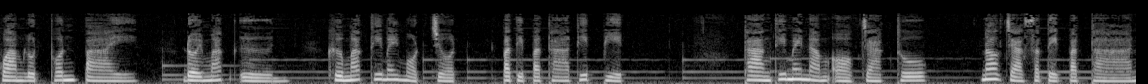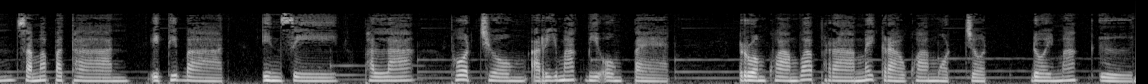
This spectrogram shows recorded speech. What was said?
ความหลุดพ้นไป โดยมักอื่น คือมักที่ไม่หมดจด ปฏิปทาที่ผิด ทางที่ไม่นำออกจากทุกข์ นอกจากสติปัฏฐาน สมปทาน อิทธิบาท อินทรีย์พละโพชฌงอริมักมีองค์แปดรวมความว่าพรามไม่กล่าวความหมดจดโดยมักอื่น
